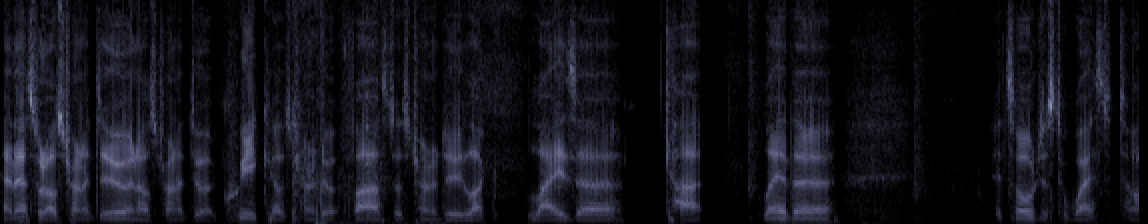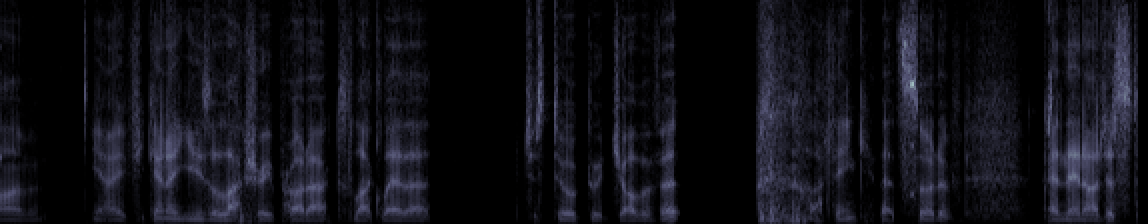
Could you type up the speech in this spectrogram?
And that's what I was trying to do. And I was trying to do it quick. I was trying to do it fast. I was trying to do like laser cut leather. It's all just a waste of time. You know, if you're going to use a luxury product like leather, just do a good job of it. I think that's sort of, and then I just,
